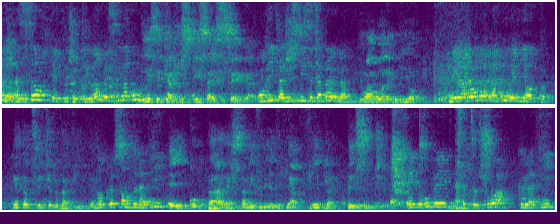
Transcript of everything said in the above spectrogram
un- un sort qui a été jeté. Non, mais c'est de l'amour. On dit que la justice est aveugle. Mais l'amour l'amour est myope. Então o sentido da vida Donc le sens de la vie é encontrar esta alegria de que a vida tem sentido. est trouver cette joie que la vie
